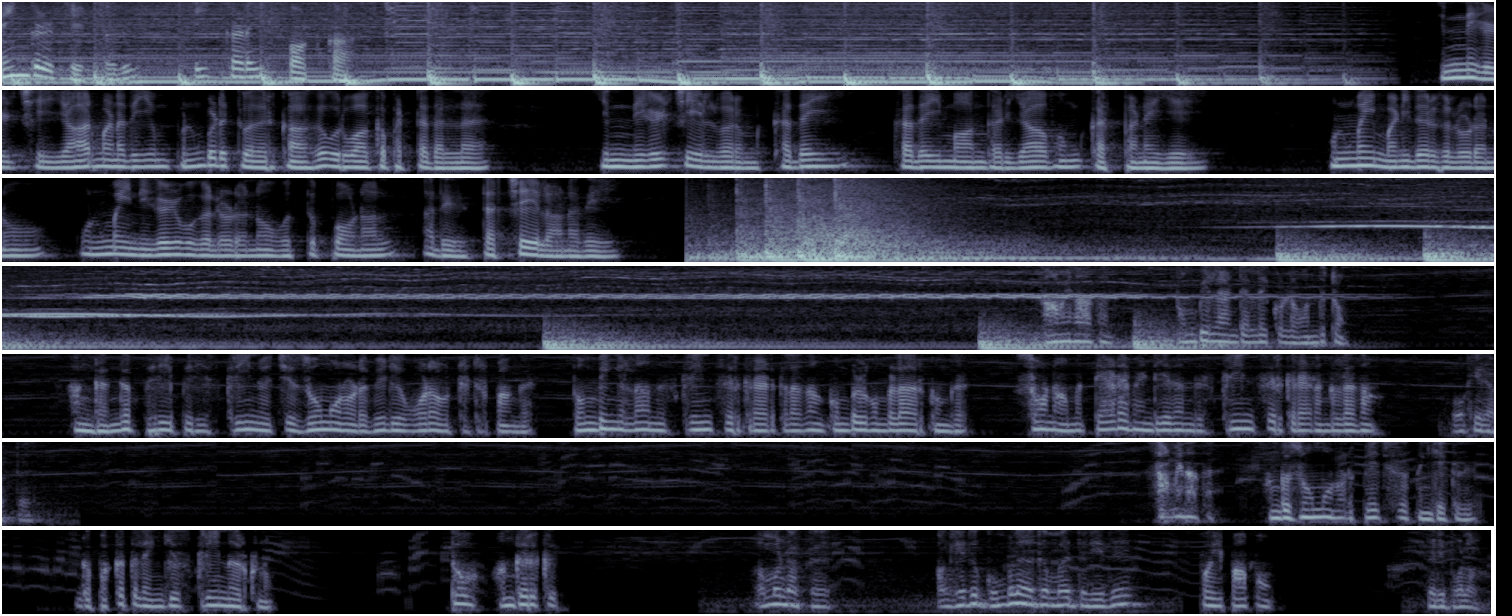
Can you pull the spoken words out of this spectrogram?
நீங்கள் கேட்பது டீக்கடை பாட்காஸ்ட். இந்நிகழ்ச்சி யார் மனதையும் புண்படுத்துவதற்காக உருவாக்கப்பட்டதல்ல. இந்நிகழ்ச்சியில் வரும் கதை கதை மாந்தர் யாவும் கற்பனையே. உண்மை மனிதர்களுடனோ உண்மை நிகழ்வுகளுடனோ ஒத்துப்போனால் அது தற்செயலானதே. தொம்பிலேண்ட் எல்லைக்குள்ளே வந்துட்டோம். அங்கங்கே பெரிய பெரிய ஸ்க்ரீன் வச்சு ஜூமோனோட வீடியோ ஓட விட்டுட்டு இருப்பாங்க. தொம்பிங்கெல்லாம் அந்த ஸ்க்ரீன்ஸ் இருக்கிற இடத்துல தான் கும்பல் கும்பலாக இருக்குங்க. ஸோ நாம் தேட வேண்டியது அந்த ஸ்க்ரீன்ஸ் இருக்கிற இடங்கள்ல தான். ஓகே டாக்டர் சாமிநாதன் அங்கே ஜூமோனோட பேச்சு சத்தம் கேட்குது இங்கே பக்கத்தில் எங்கேயோ ஸ்க்ரீன் இருக்கணும். தோ அங்கே இருக்கு. ஆமாம் டாக்டர் அங்கே ஏதோ கும்பலாக இருக்க மாதிரி தெரியுது. போய் பார்ப்போம் சரி போலாம்.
